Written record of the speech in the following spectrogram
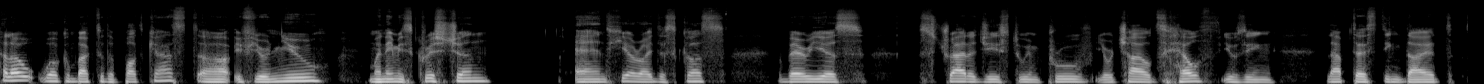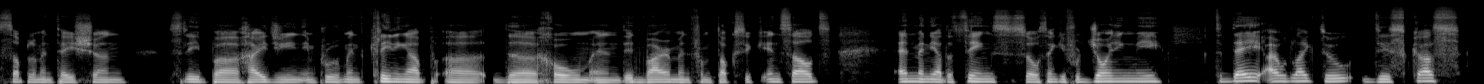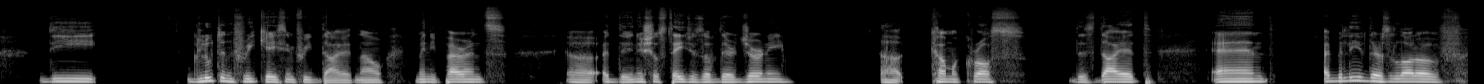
Hello, welcome back to the podcast. Uh, if you're new, my name is Christian, and here I discuss various strategies to improve your child's health using lab testing, diet, supplementation, sleep uh, hygiene improvement, cleaning up uh, the home and environment from toxic insults, and many other things. So, thank you for joining me. Today, I would like to discuss the gluten-free casein-free diet now many parents uh, at the initial stages of their journey uh, come across this diet and i believe there's a lot of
